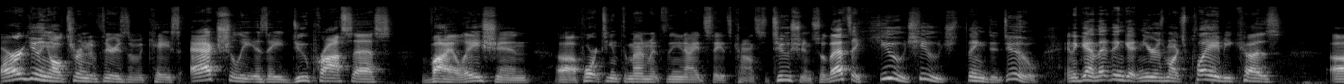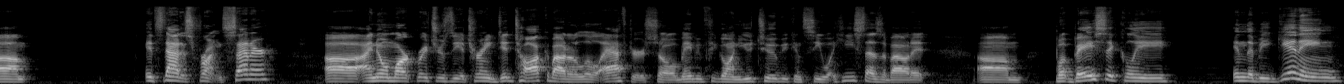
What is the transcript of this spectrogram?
Arguing alternative theories of a case actually is a due process violation, uh, 14th Amendment to the United States Constitution. So that's a huge, huge thing to do. And again, that didn't get near as much play because um, it's not as front and center. Uh, I know Mark Richards, the attorney, did talk about it a little after, so maybe if you go on YouTube, you can see what he says about it. Um, but basically, in the beginning,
